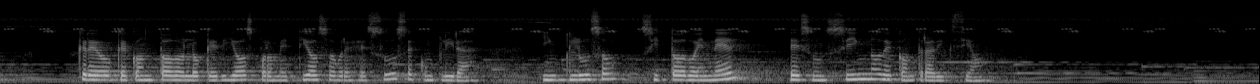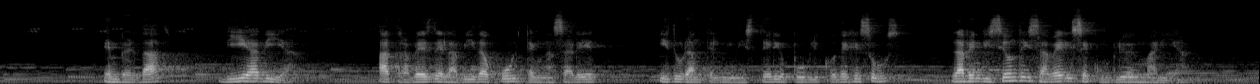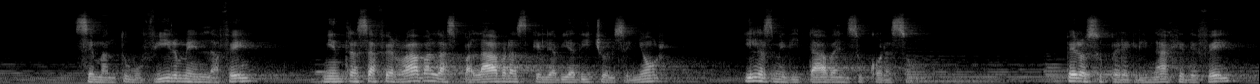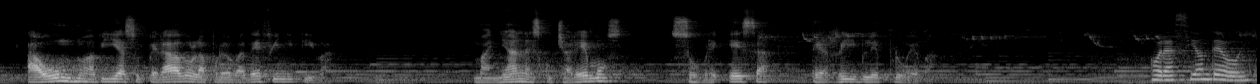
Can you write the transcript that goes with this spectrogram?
Creo que con todo lo que Dios prometió sobre Jesús se cumplirá, incluso si todo en Él es un signo de contradicción. En verdad, día a día, a través de la vida oculta en Nazaret y durante el ministerio público de Jesús, la bendición de Isabel se cumplió en María. Se mantuvo firme en la fe mientras se aferraba las palabras que le había dicho el Señor y las meditaba en su corazón. Pero su peregrinaje de fe aún no había superado la prueba definitiva. Mañana escucharemos sobre esa terrible prueba. Oración de hoy.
